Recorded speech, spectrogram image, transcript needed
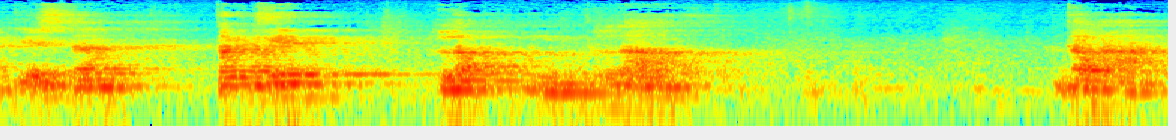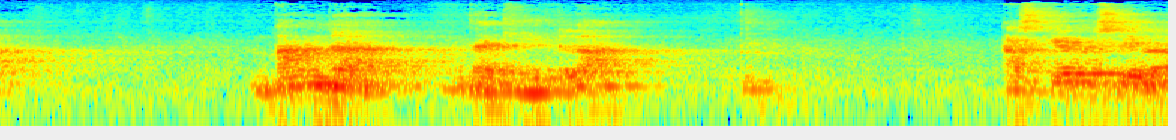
aquesta perquè la, la, de la banda d'aquí, de la esquerra seva,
